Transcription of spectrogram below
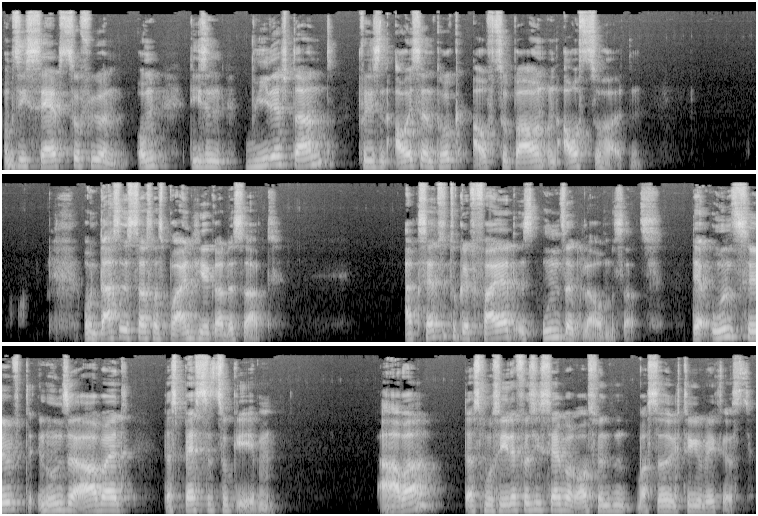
um sich selbst zu führen, um diesen Widerstand für diesen äußeren Druck aufzubauen und auszuhalten. Und das ist das, was Brian hier gerade sagt. Accepted to get fired ist unser Glaubenssatz, der uns hilft, in unserer Arbeit das Beste zu geben. Aber das muss jeder für sich selber herausfinden, was der richtige Weg ist.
